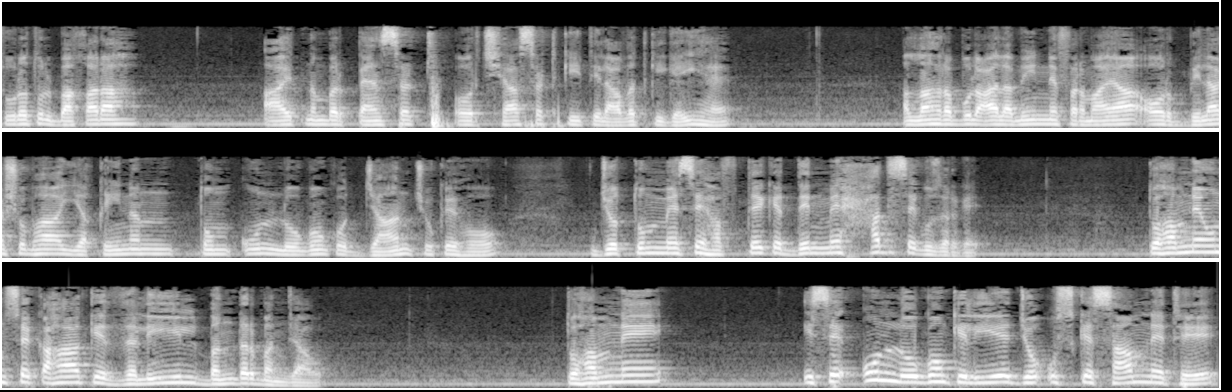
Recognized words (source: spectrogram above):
صورت البقرہ، آیت نمبر پینسٹھ اور چھیاسٹھ کی تلاوت کی گئی ہے۔ اللہ رب العالمین نے فرمایا، اور بلا شبہ یقیناً تم ان لوگوں کو جان چکے ہو جو تم میں سے ہفتے کے دن میں حد سے گزر گئے۔ تو ہم نے ان سے کہا کہ ذلیل بندر بن جاؤ۔ تو ہم نے اسے ان لوگوں کے لیے جو اس کے سامنے تھے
